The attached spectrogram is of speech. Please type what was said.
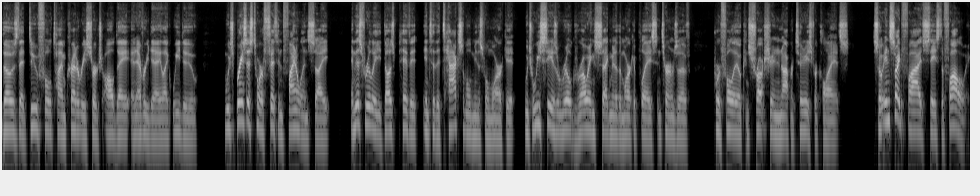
those that do full time credit research all day and every day, like we do, which brings us to our fifth and final insight. And this really does pivot into the taxable municipal market, which we see as a real growing segment of the marketplace in terms of portfolio construction and opportunities for clients. So, Insight 5 states the following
